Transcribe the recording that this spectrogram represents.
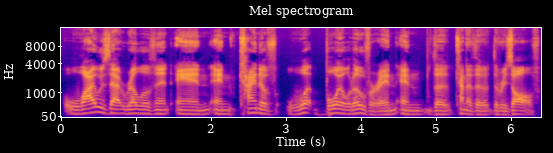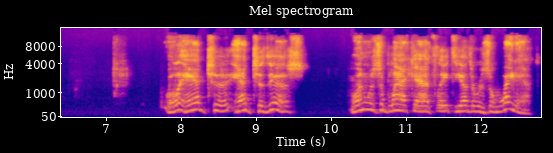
Why was that relevant, and and kind of what boiled over, and and the kind of the the resolve? Well, add to add to this, one was a black athlete, the other was a white athlete.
